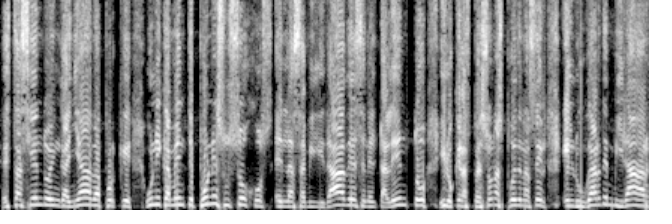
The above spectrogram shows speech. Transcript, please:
está siendo engañada porque únicamente pone sus ojos en las habilidades, en el talento y lo que las personas pueden hacer en lugar de mirar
